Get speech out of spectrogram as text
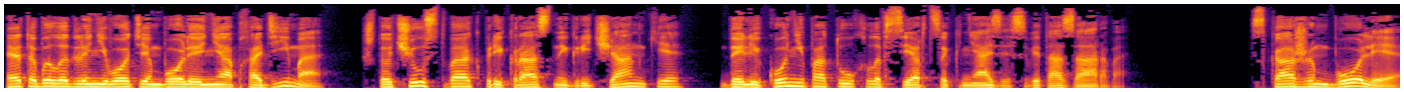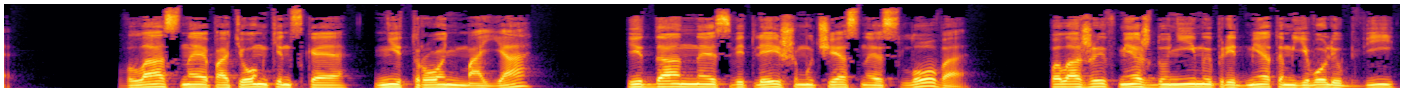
Это было для него тем более необходимо, что чувство к прекрасной гречанке далеко не потухло в сердце князя Святозарова. Скажем более, властная Потемкинская «не тронь моя» и данное светлейшему честное слово, положив между ним и предметом его любви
